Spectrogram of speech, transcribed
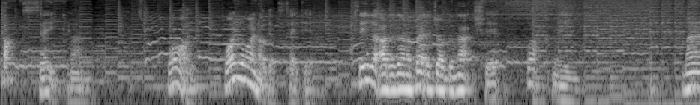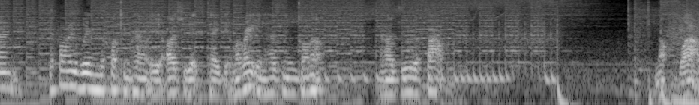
Fuck's sake, man. Why? Why do I not get to take it? See that I'd have done a better job than that shit. Fuck me. Man, if I win the fucking penalty, I should get to take it. My rating hasn't even gone up. And I drew a foul. Not wow.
